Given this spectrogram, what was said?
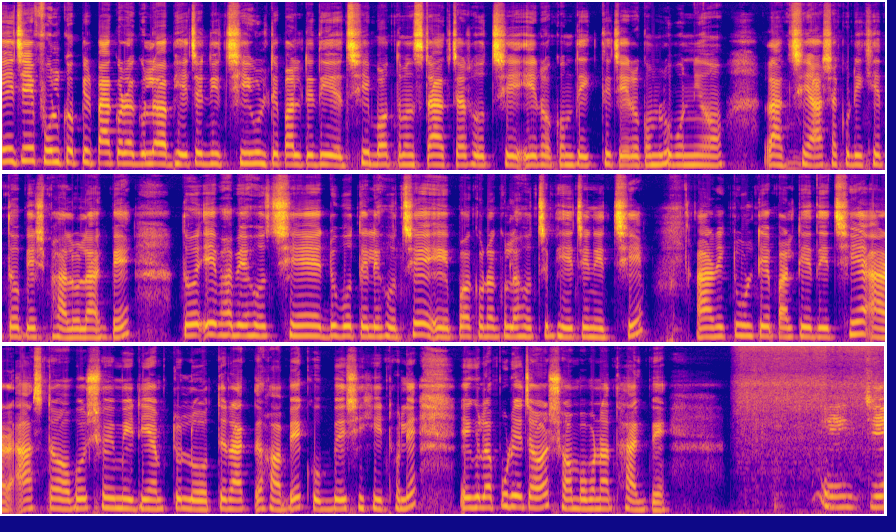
এই যে ফুলকপির পাকোড়াগুলো ভেজে নিচ্ছি, উল্টে পাল্টে দিয়েছি, বর্তমান স্ট্রাকচার হচ্ছে এরকম দেখতে যে এরকম লোভনীয় লাগছে, আশা করি খেতেও বেশ ভালো লাগবে। তো এভাবে হচ্ছে ডুবো তেলে হচ্ছে এই পাকোড়াগুলো হচ্ছে ভেজে নিচ্ছি আর একটু উল্টে পাল্টে দিচ্ছি আর আঁচটা অবশ্যই মিডিয়াম টু লোতে রাখতে হবে, খুব বেশি হিট হলে এগুলো পুড়ে যাওয়ার সম্ভাবনা থাকবে। এই যে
